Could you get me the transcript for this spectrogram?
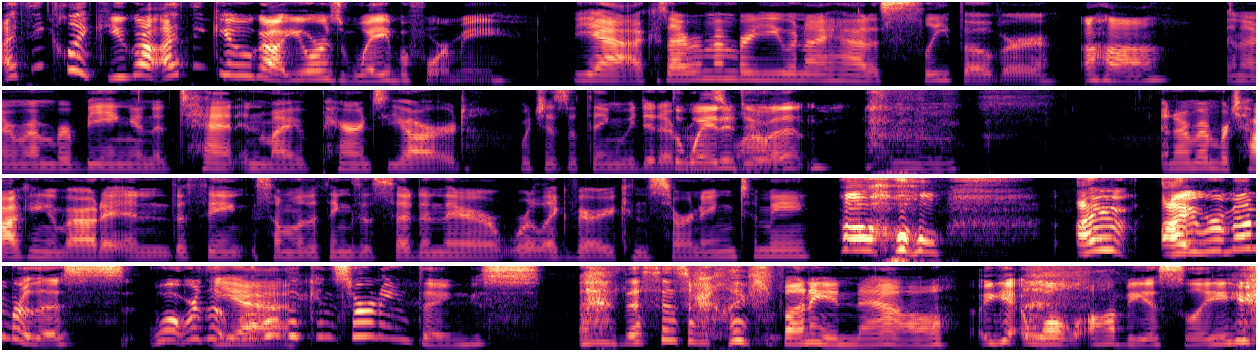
I think like you got. I think you got yours way before me. Yeah, cuz I remember you and I had a sleepover Uh huh. and I remember being in a tent in my parents' yard, which is a thing we did every The way to do it. And I remember talking about it, and the thing, some of the things that said in there were like very concerning to me. Oh, I I remember this. What were the Yeah. what were the concerning things? this is really funny now, Yeah, well, obviously.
